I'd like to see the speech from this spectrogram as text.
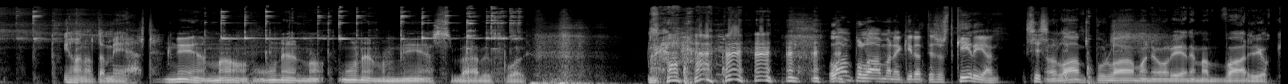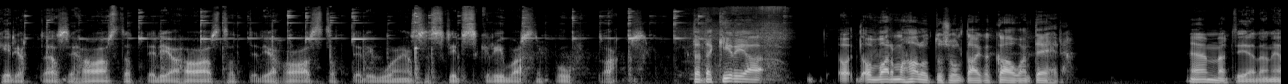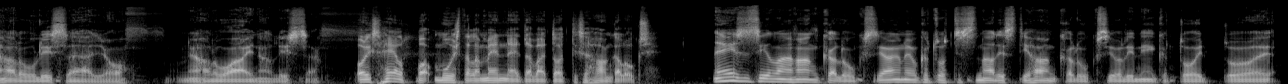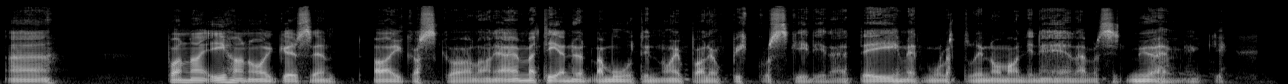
ihanalta mieheltä. Niinhän mä oon unelma, unelma mies, vävypoika. Lampu Laamanen kirjoitti susta kirjan. Siis, No Lamppu Laamanen oli enemmän varjokirjoittaja. Se haastatteli ja haastatteli ja haastatteli vuonna se skrivasi ne puhtaaksi. tätä kirjaa on varmaan haluttu sulta aika kauan tehdä. En mä tiedä, ne haluaa lisää joo. Ne haluaa aina lisää. Oliko helppo muistella menneitä vai tuottiko se hankaluuksia? Ei se sillä hankaluuksia. Aina joka tuotti snadisti hankaluuksia oli niinkö toi, toi ää, panna ihan oikeaan aikaskaalaan. Ja en mä tiennyt, että mä muutin noin paljon pikkuskidinä. Että ei ihme, että mulle tuli nomadinen elämä sitten myöhemminkin.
